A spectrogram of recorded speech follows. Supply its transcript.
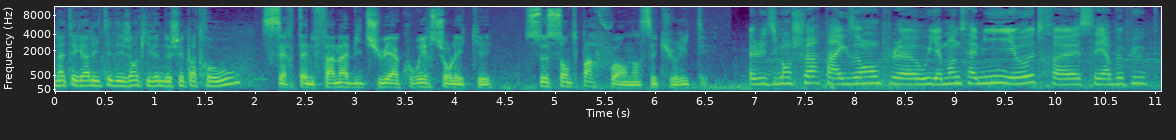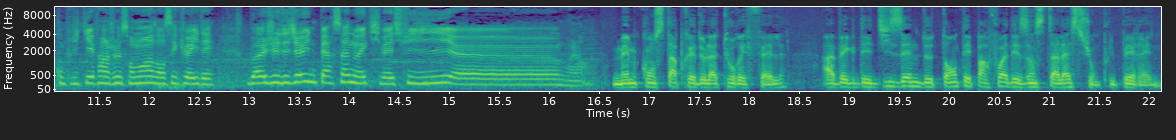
l'intégralité des gens qui viennent de je sais pas trop où. Certaines femmes habituées à courir sur les quais se sentent parfois en insécurité. Le dimanche soir, par exemple, euh, où il y a moins de familles et autres, euh, c'est un peu plus compliqué. Enfin, je me sens moins en sécurité. Bah, j'ai déjà eu une personne qui m'a suivi. Euh. Même constat près de la Tour Eiffel, avec des dizaines de tentes et parfois des installations plus pérennes.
